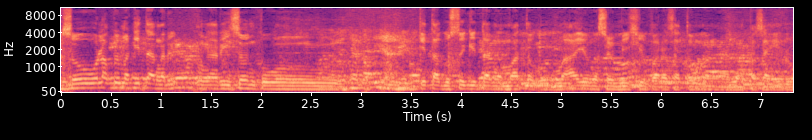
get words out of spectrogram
so wala ko makita nga, nga reason kung kita gusto kita nga matog og maayo nga serbisyo para sa itong mga pasahero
